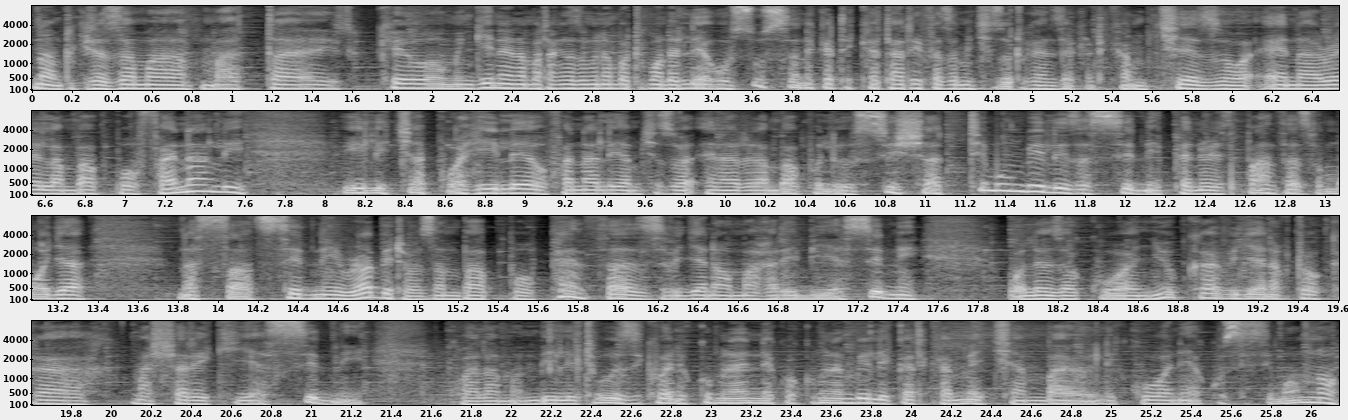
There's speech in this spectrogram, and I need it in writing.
Nam, tukitazama matokeo mengine na matangazo mengine ambayo tumeandalia, hususan katika taarifa za michezo, tukianzia katika mchezo wa NRL ambapo fainali ilichapwa hii leo, fainali ya mchezo wa NRL ambapo ilihusisha timu mbili za Sydney, Penrith Panthers pamoja na South Sydney Rabbitohs, ambapo Panthers vijana wa magharibi ya Sydney waliweza kuwanyuka vijana kutoka mashariki ya Sydney kwa alama mbili tu zikiwa ni 14 kwa 12 katika mechi ambayo ilikuwa ni ya kusisimua mno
